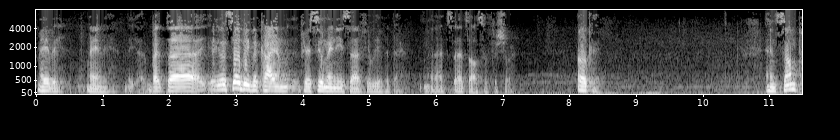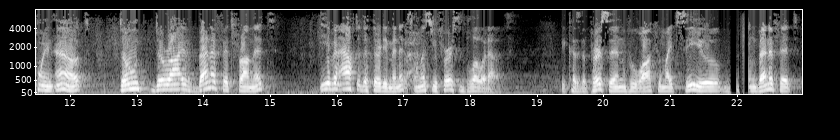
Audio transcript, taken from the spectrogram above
Maybe. Maybe. But, uh, you'll still be Mekayim Pirsume Nisa if you leave it there. That's, that's also for sure. Okay. And some point out, don't derive benefit from it even after the 30 minutes unless you first blow it out. Because the person who walk, who might see you getting benefit,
